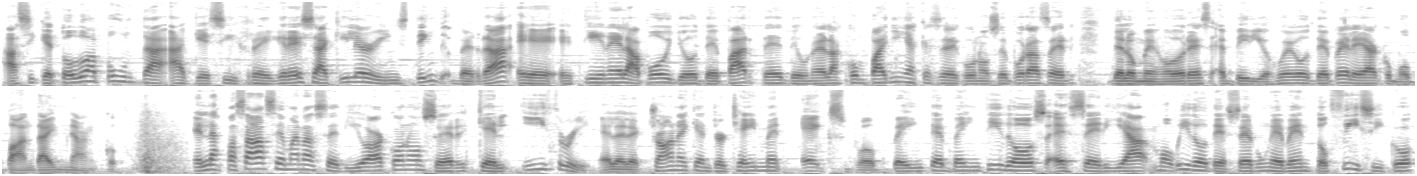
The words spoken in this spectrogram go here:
Así que todo apunta a que si regresa Killer Instinct, ¿verdad? Eh, eh, tiene el apoyo de parte de una de las compañías que se le conoce por hacer de los mejores videojuegos de pelea como Bandai Namco. En las pasadas semanas se dio a conocer que el E3, el Electronic Entertainment Expo 2022, eh, sería movido de ser un evento físico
